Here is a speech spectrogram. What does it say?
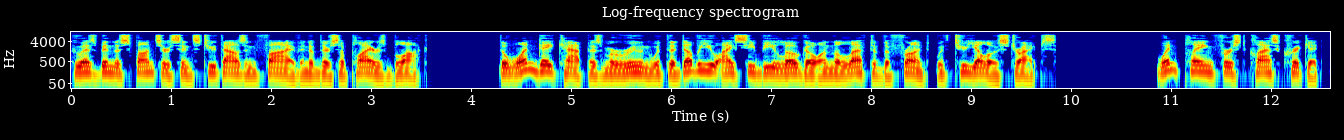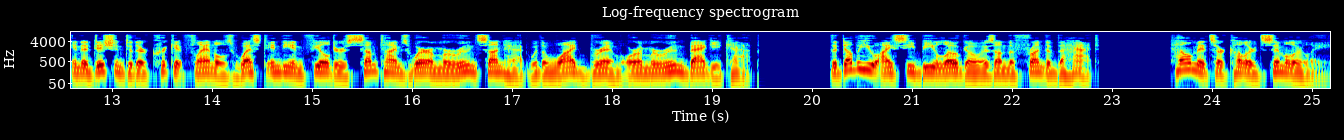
who has been the sponsor since 2005 and of their suppliers Block. The one-day cap is maroon with the WICB logo on the left of the front, with two yellow stripes. When playing first-class cricket, in addition to their cricket flannels West Indian fielders sometimes wear a maroon sunhat with a wide brim or a maroon baggy cap. The WICB logo is on the front of the hat. Helmets are coloured similarly.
